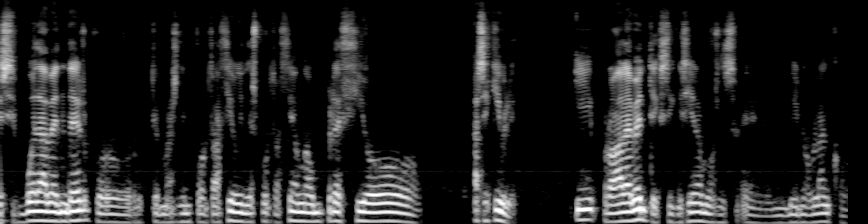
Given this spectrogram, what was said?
que se pueda vender por temas de importación y de exportación a un precio asequible. Y probablemente si quisiéramos eh, un vino blanco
